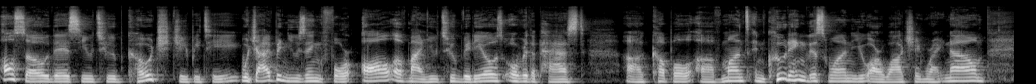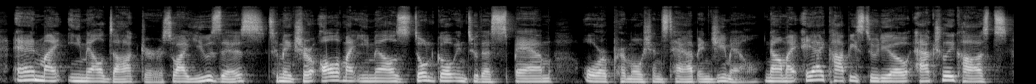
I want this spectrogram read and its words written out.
also this YouTube Coach GPT, which I've been using for all of my YouTube videos over the past uh, couple of months, including this one you are watching right now, and my email doctor. So I use this to make sure all of my emails don't go into the spam or promotions tab in Gmail. Now, my AI Copy Studio actually costs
